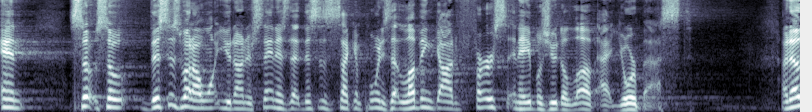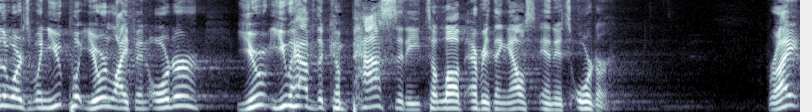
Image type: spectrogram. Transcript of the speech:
And so, so this is what I want you to understand is that this is the second point is that loving God first enables you to love at your best. In other words, when you put your life in order, you, you have the capacity to love everything else in its order. Right?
